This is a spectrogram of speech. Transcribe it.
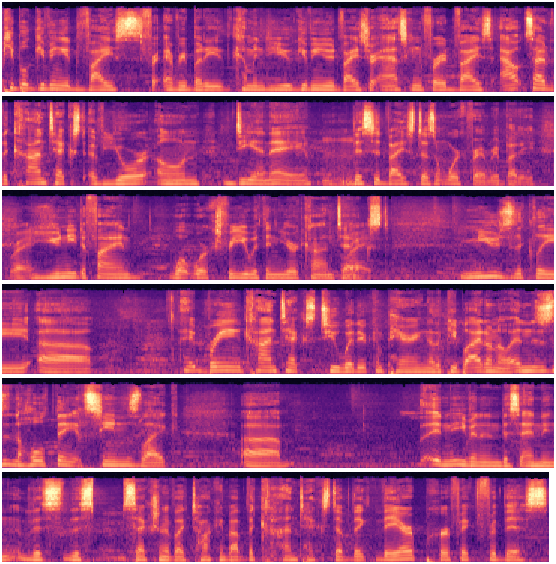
people giving advice for everybody coming to you giving you advice or asking for advice outside of the context of your own DNA this advice doesn't work for everybody. Right. you need to find what works for you within your context. Musically uh, bringing context to whether you're comparing other people i don't know. And this is the whole thing it seems like uh, and even in this ending this this section of like talking about the context of like they are perfect for this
